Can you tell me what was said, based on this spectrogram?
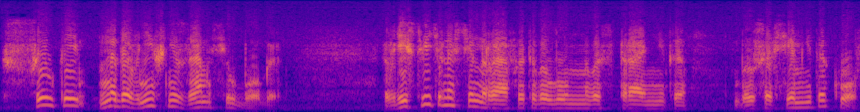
с ссылкой на давнишний замысел Бога. В действительности нрав этого лунного странника был совсем не таков,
